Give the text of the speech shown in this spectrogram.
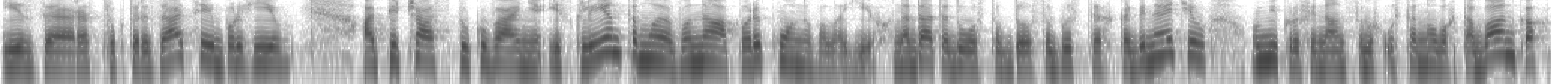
із реструктуризації боргів. А під час спілкування із клієнтами вона переконувала їх надати доступ до особистих кабінетів у мікрофінансових установах та банках,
